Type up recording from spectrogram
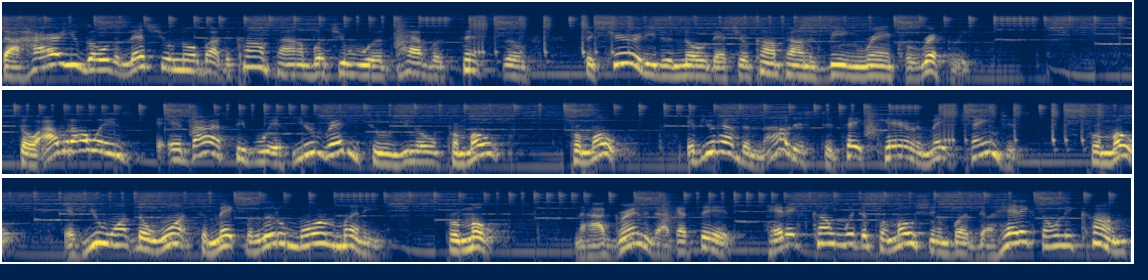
The higher you go, the less you'll know about the compound, but you would have a sense of security to know that your compound is being ran correctly. So I would always advise people if you're ready to, you know, promote, promote. If you have the knowledge to take care and make changes, promote. If you want the want to make a little more money, promote. Now, granted, like I said, headaches come with the promotion, but the headaches only come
